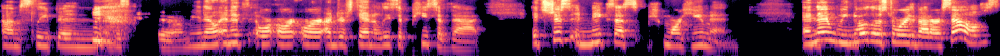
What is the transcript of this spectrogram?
um, sleep in yeah. the room, you know, and it's or, or or understand at least a piece of that. It's just it makes us more human. And then we know those stories about ourselves.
